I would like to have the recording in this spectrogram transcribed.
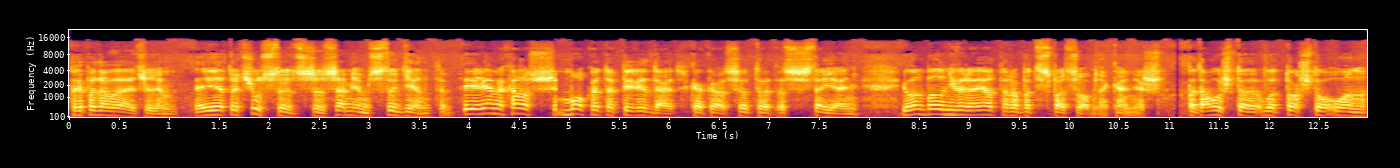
преподавателям. И это чувствуется самим студентам. И Илья Михайлович мог это передать как раз вот в это состояние. И он был невероятно работоспособный, конечно. Потому что вот то, что он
